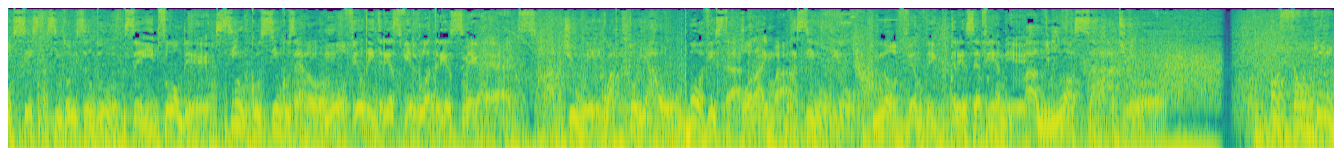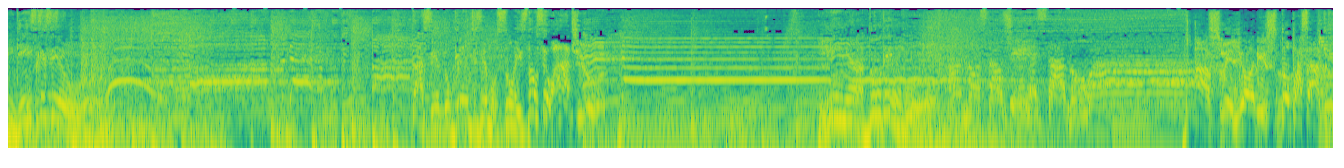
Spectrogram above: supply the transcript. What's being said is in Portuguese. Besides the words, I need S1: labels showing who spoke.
S1: Você está sintonizando ZYD 550, 93,3 MHz. Rádio Equatorial. Boa Vista, Roraima, Brasil. 93 FM. A nossa rádio.
S2: O som que ninguém esqueceu. Trazendo grandes emoções no seu rádio. Linha do Tempo.
S3: A nostalgia está no ar.
S2: As melhores do passado.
